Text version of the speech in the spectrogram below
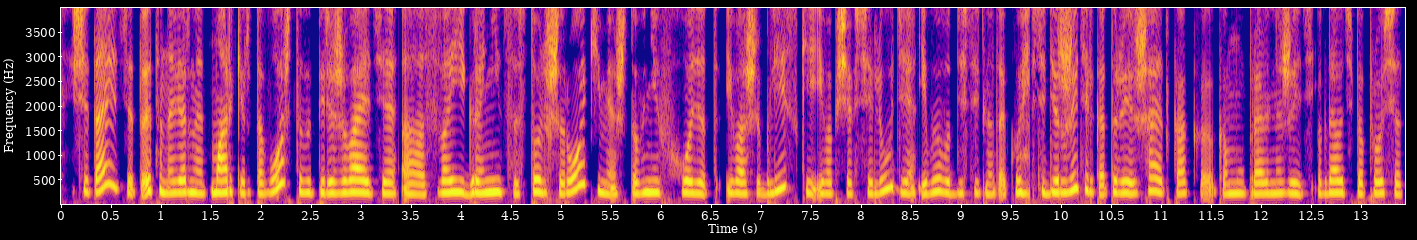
считаете, то это, наверное, маркер того, что вы переживаете э, свои границы столь широкими, что в них входят и ваши близкие, и вообще все люди, и вы вот действительно такой вседержитель, который решает, как э, кому правильно жить. Когда у тебя просят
